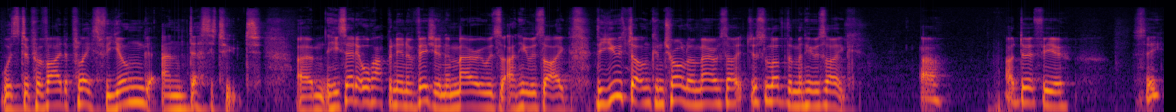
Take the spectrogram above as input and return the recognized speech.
was to provide a place for young and destitute. Um, he said it all happened in a vision and Mary was, and he was like, the youth are uncontrollable and Mary was like, just love them and he was like, oh, I'll do it for you. See?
